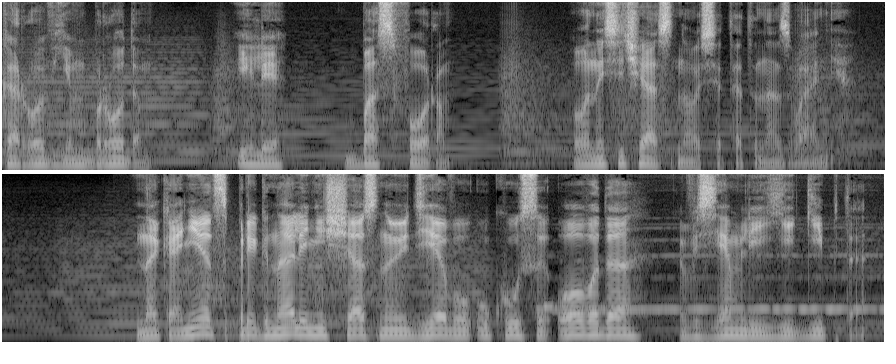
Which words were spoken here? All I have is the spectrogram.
Коровьим Бродом или Босфором. Он и сейчас носит это название. Наконец пригнали несчастную деву укусы овода в земли Египта –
